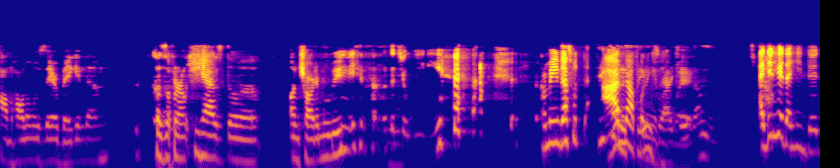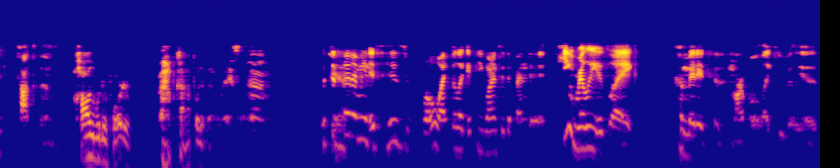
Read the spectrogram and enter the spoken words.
Tom Holland was there begging them because oh, apparently he has the Uncharted you movie. made it sound like such a weenie. I mean, that's what He I'm not putting it that like way. I'm- I did hear that he did talk to them. Hollywood Reporter kind of put it that way. So. Um, which is Yeah. good. I mean, it's his role. I feel like if he wanted to defend it, he really is like committed to Marvel. Like he really is.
